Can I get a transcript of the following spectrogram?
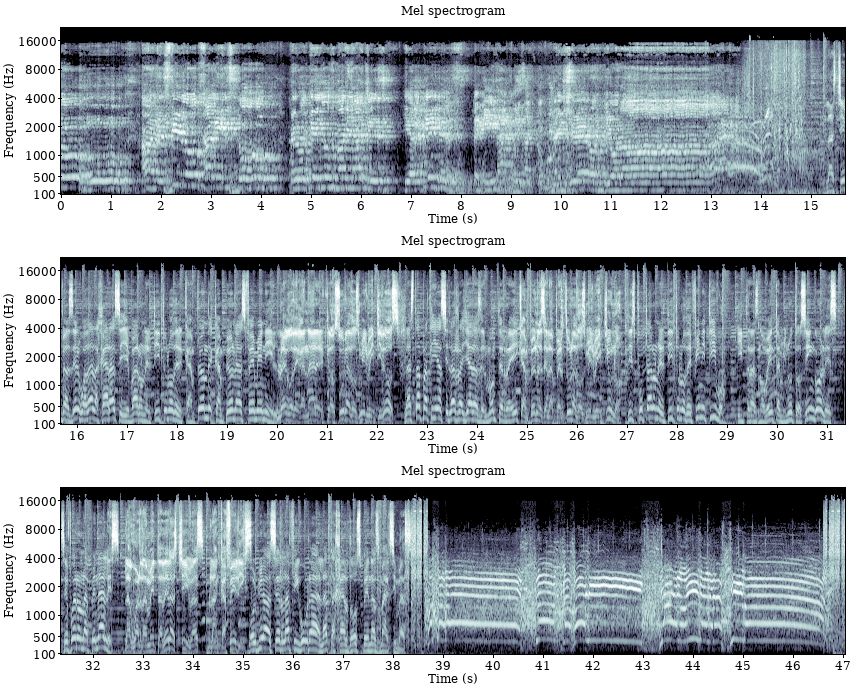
al estilo Jalisco, pero aquellos mariachis y aquellos tequilas me hicieron llorar. Las Chivas del Guadalajara se llevaron el título del campeón de campeonas femenil. Luego de ganar el Clausura 2022, las Tapatías y las Rayadas del Monterrey, campeonas de la Apertura 2021, disputaron el título definitivo y tras 90 minutos sin goles, se fueron a penales. La guardameta de las Chivas, Blanca Félix, volvió a ser la figura al atajar dos penas máximas.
